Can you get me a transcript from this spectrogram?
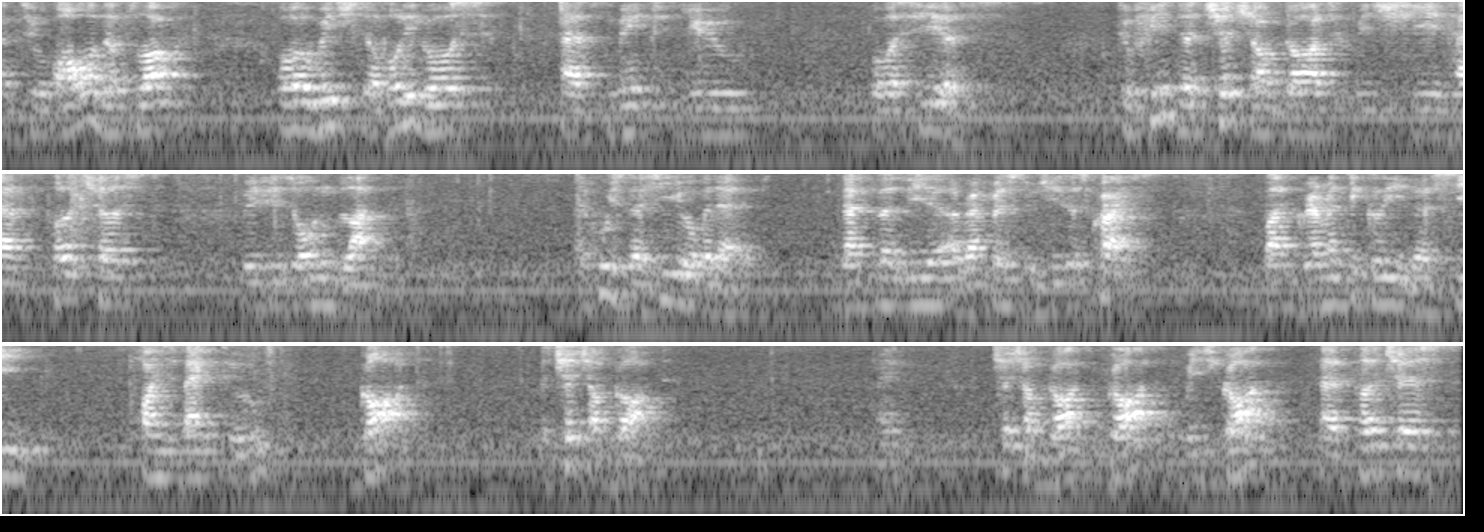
and to all the flock over which the Holy Ghost hath made you overseers, to feed the church of God which he hath purchased with his own blood. And who is the he over there? Definitely a reference to Jesus Christ. But grammatically, the he points back to God, the church of God. Right? Church of God, God, which God had purchased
